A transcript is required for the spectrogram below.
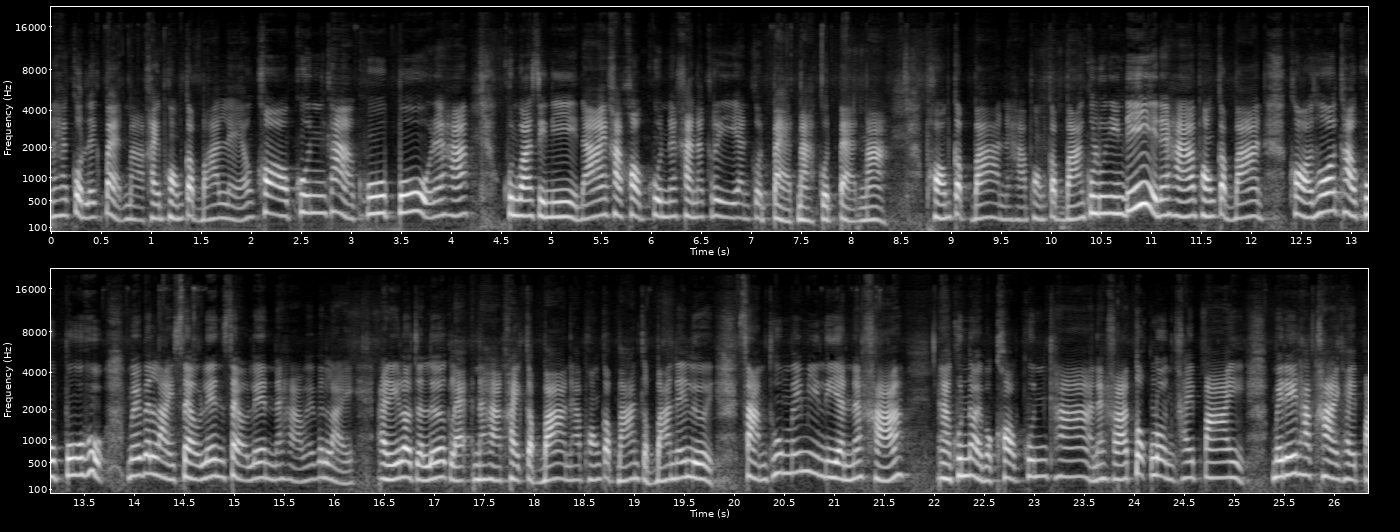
นะคะกดเลข8มาใครพร้อมกลับบ้านแล้ว ขอบคุณค่ะครูปูนะคะ คุณวาสินีได้ค่ะ ขอบคุณนะคะ นักเรียนกด 8 มากด 8 มา พร้อมกลับบ้านนะคะ พร้อมกลับบ้านคุณลุงอินดี้นะคะ พร้อมกลับบ้าน ขอโทษค่ะครูปู ไม่เป็นไรแซวเล่นแซวเล่นนะคะ ไม่เป็นไรอันนี้เราจะเลิกแล้วนะคะ ใครกลับบ้านนะคะ พร้อมกลับบ้านกลับบ้านได้เลยสามทุ่มไม่มีเรียนนะคะ อ่าคุณหน่อยบอกขอบคุณค่ะนะคะ ตกหล่นใครไป ไม่ได้ทักทายใครไป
